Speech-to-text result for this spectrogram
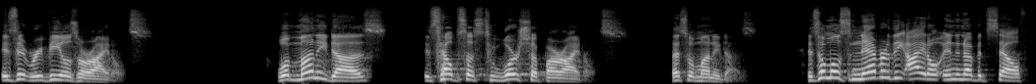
is it reveals our idols. What money does is helps us to worship our idols. That's what money does. It's almost never the idol in and of itself,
